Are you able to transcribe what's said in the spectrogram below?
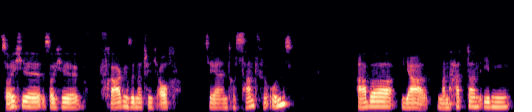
solche, solche Fragen sind natürlich auch sehr interessant für uns. Aber ja, man hat dann eben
